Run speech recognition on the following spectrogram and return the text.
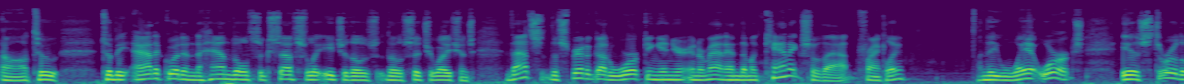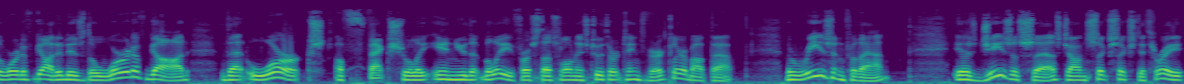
uh, to to be adequate and to handle successfully each of those those situations. That's the Spirit of God working in your inner man, and the mechanics of that, frankly. The way it works is through the Word of God. It is the Word of God that works effectually in you that believe. First Thessalonians two thirteen is very clear about that. The reason for that is Jesus says, John 6:63,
